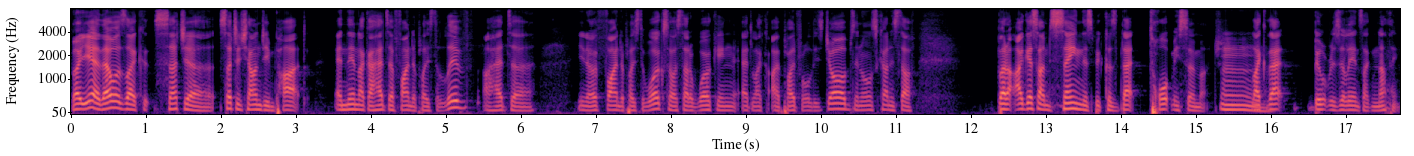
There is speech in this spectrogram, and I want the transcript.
But yeah, that was like such a such a challenging part. And then like I had to find a place to live. I had to, you know, find a place to work. So I started working at like I applied for all these jobs and all this kind of stuff. But I guess I'm saying this because that taught me so much. Like Mm. that built resilience like nothing.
